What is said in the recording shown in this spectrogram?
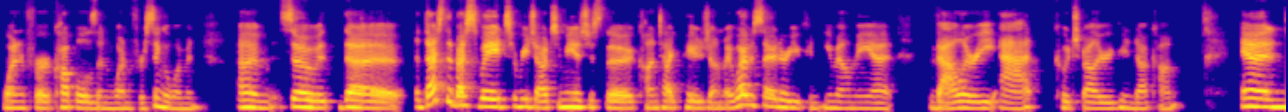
one for couples, and one for single women. Um, so the that's the best way to reach out to me is just the contact page on my website, or you can email me at Valerie at CoachValerieGreene.com. And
